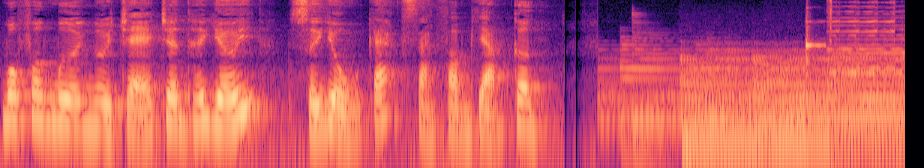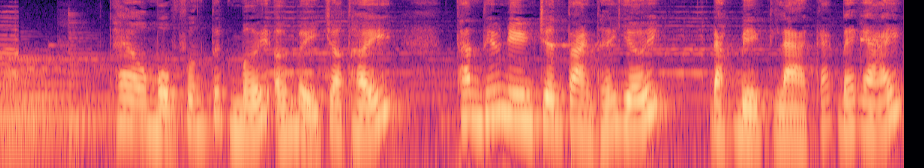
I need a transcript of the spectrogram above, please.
Một phần mười người trẻ trên thế giới sử dụng các sản phẩm giảm cân. Theo một phân tích mới ở Mỹ cho thấy, thanh thiếu niên trên toàn thế giới, đặc biệt là các bé gái,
